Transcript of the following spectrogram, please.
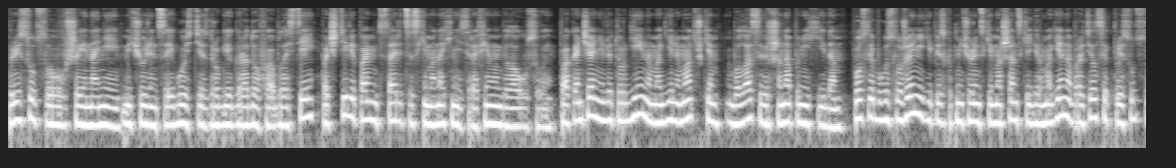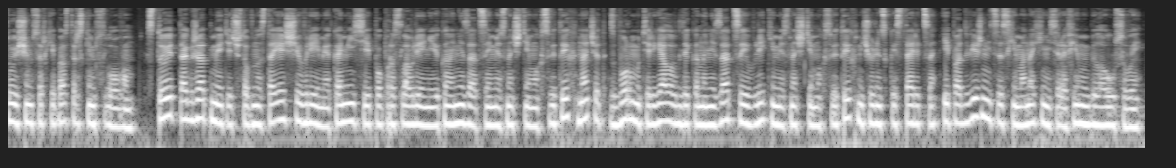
Присутствовавшие на ней мичуринцы и гости из других городов и областей почтили память старицы схемонахини Серафимы Белоусовой. По окончании литургии на могиле матушки была совершена панихида. После богослужения епископ Мичуринский Маршанский Гермоген обратился обратился к присутствующим с архипасторским словом. Стоит также отметить, что в настоящее время комиссии по прославлению и канонизации местночтимых святых начат сбор материалов для канонизации в лике местночтимых святых Мичуринской старицы и подвижницы схемонахини Серафимы Белоусовой.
